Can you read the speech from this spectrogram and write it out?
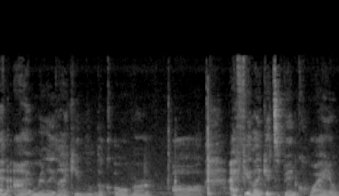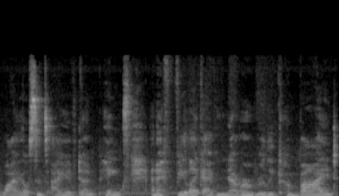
and I'm really liking the look overall. I feel like it's been quite a while since I have done pinks and I feel like I've never really combined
